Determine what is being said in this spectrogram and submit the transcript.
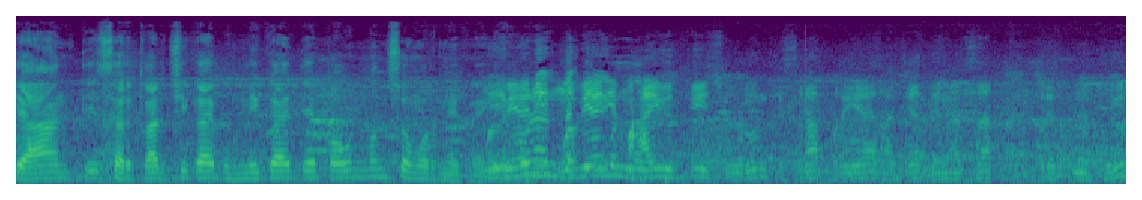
त्या अंती सरकारची काय भूमिका आहे ते पाहून मग समोर निर्णय महायुती सोडून तिसरा पर्याय राज्यात देण्याचा प्रयत्न होईल?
